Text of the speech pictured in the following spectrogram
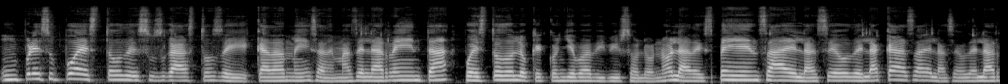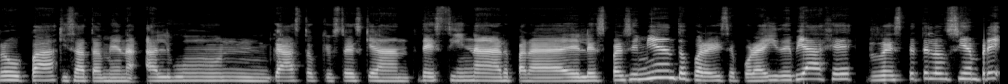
un presupuesto de sus gastos de cada mes, además de la renta, pues todo lo que conlleva vivir solo, ¿no? La el aseo de la casa, el aseo de la ropa, quizá también algún gasto que ustedes quieran destinar para el esparcimiento, para irse por ahí de viaje, respételo siempre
